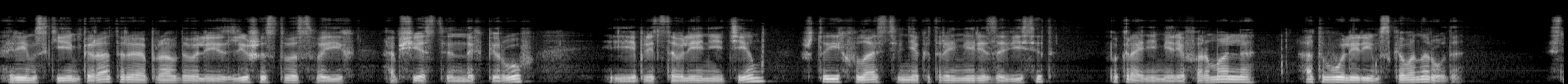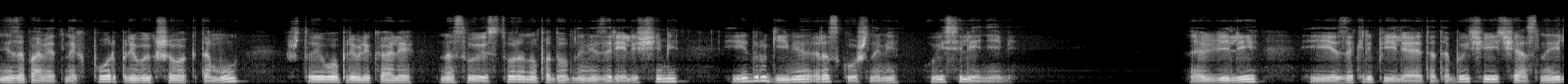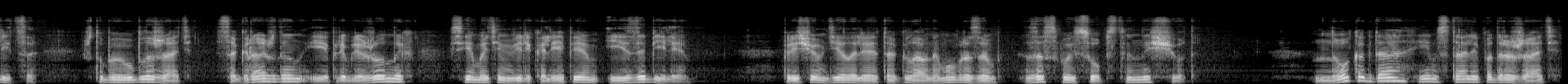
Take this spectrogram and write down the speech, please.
Римские императоры оправдывали излишество своих общественных пиров и представлений тем, что их власть в некоторой мере зависит, по крайней мере формально, от воли римского народа с незапамятных пор привыкшего к тому, что его привлекали на свою сторону подобными зрелищами и другими роскошными увеселениями. Ввели и закрепили этот обычай частные лица, чтобы ублажать сограждан и приближенных всем этим великолепием и изобилием. Причем делали это главным образом за свой собственный счет. Но когда им стали подражать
